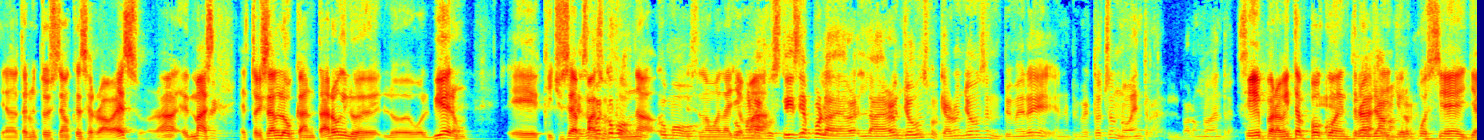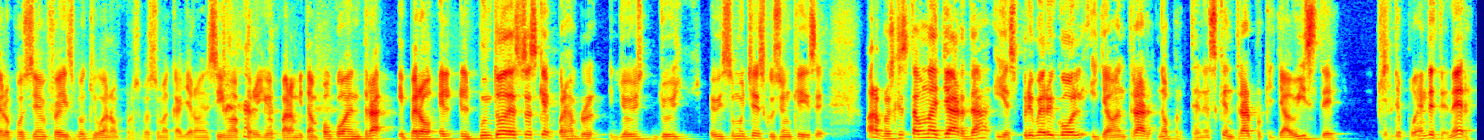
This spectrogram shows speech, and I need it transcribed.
de anotar un touchdown que cerraba eso, ¿verdad? Es más, el touchdown lo cantaron y lo, lo devolvieron. Eh, que sea paso, como, una, como, una buena como la justicia por la, la, de Aaron Jones, porque Aaron Jones en el primer, eh, en el primer touchdown no entra, el balón no entra. Sí, para mí tampoco eh, entra. Llaman, yo lo puse, ya lo puse en Facebook y bueno, por supuesto me cayeron encima, pero yo para mí tampoco entra. Y pero el, el punto de esto es que, por ejemplo, yo, yo he visto mucha discusión que dice, bueno, pero es que está una yarda y es primero y gol y ya va a entrar. No, pero tenés que entrar porque ya viste que sí. te pueden detener.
